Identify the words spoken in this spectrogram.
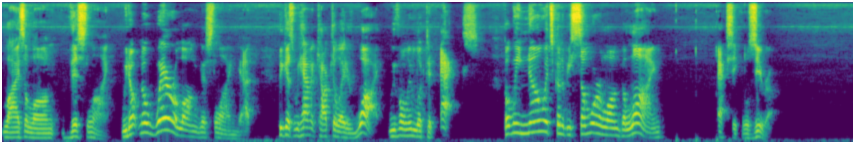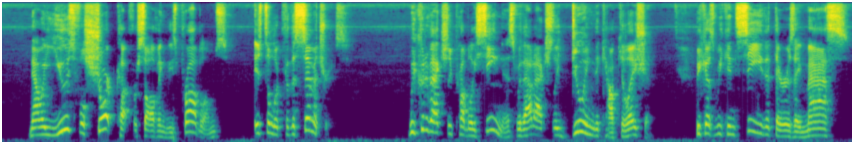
lies along this line. We don't know where along this line yet because we haven't calculated y. We've only looked at x. But we know it's going to be somewhere along the line x equals 0. Now, a useful shortcut for solving these problems is to look for the symmetries. We could have actually probably seen this without actually doing the calculation because we can see that there is a mass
